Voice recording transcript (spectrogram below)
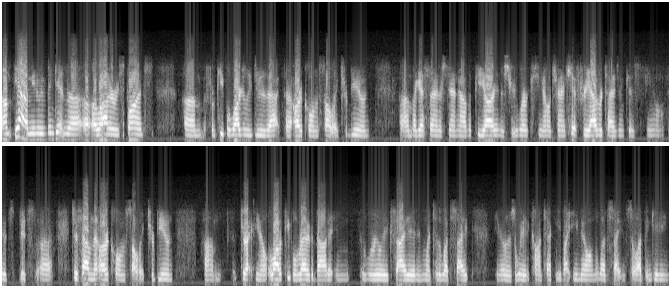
Um, yeah, I mean we've been getting a, a, lot of response um, from people largely due to that article in the Salt Lake Tribune. Um, I guess I understand how the PR industry works. You know, trying to get free advertising because you know it's it's uh, just having that article in the Salt Lake Tribune. Um, direct, you know, a lot of people read it about it and were really excited and went to the website. You know, there's a way to contact me by email on the website, and so I've been getting.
